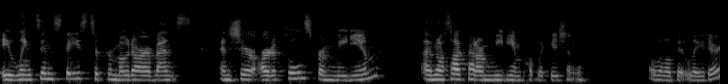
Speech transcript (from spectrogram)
a LinkedIn space to promote our events and share articles from Medium. Um, and I'll talk about our Medium publication a little bit later.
